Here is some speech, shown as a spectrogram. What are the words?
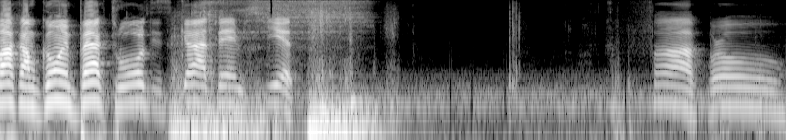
Fuck? I'm going back to all this goddamn shit. Fuck, bro?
